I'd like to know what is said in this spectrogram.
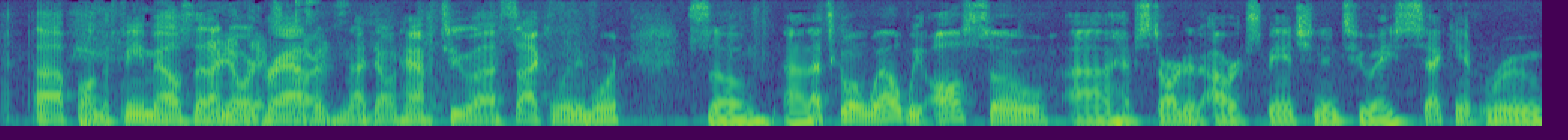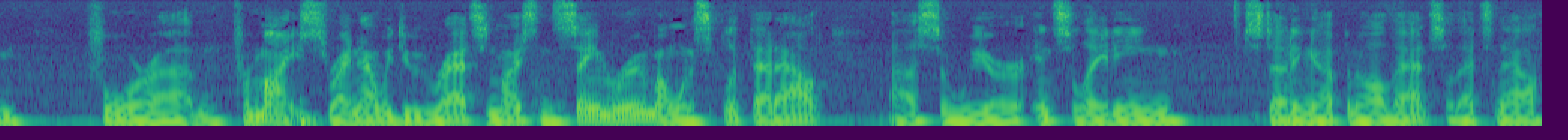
up on the females that I know are gravid, cards. and I don't have to uh, cycle anymore. So uh, that's going well. We also uh, have started our expansion into a second room for um, for mice. Right now, we do rats and mice in the same room. I want to split that out, uh, so we are insulating, studding up, and all that. So that's now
